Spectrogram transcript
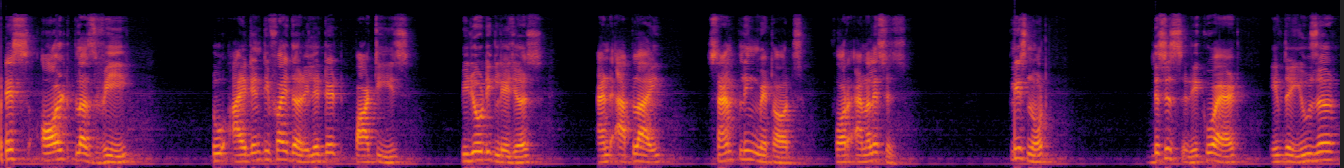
Press Alt plus V to identify the related parties, periodic ledgers and apply sampling methods for analysis. Please note this is required if the user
